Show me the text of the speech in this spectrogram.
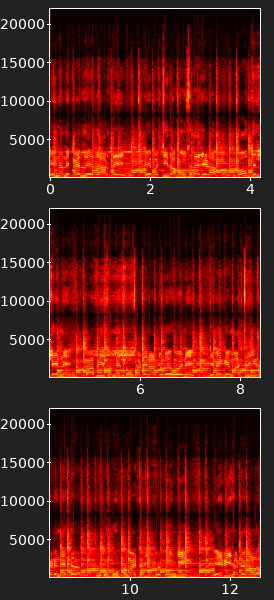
ਇਹਨਾਂ ਦੇ ਪਹਿਲੇ ਆਧਾਰ ਤੇ ਇਹ ਬੱਚੀ ਦਾ ਹੌਸਲਾ ਜਿਹੜਾ ਬਹੁਤ ਦਿੰਦੇ ਨੇ। ਕਾਫੀ ਸਮੇਂ ਤੋਂ ਸਾਡੇ ਨਾਲ ਜੁੜੇ ਹੋਏ ਨੇ। ਜਿਵੇਂ ਕਿ ਮਾਸਟਰ ਜੀ ਖੜੇ ਨੇ ਇੱਧਰ, ਕੰਪਿਊਟਰ ਮਾਸਟਰ ਜੀ ਪ੍ਰਵੀਨ ਜੀ, ਇਹ ਵੀ ਸਾਡੇ ਨਾਲ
